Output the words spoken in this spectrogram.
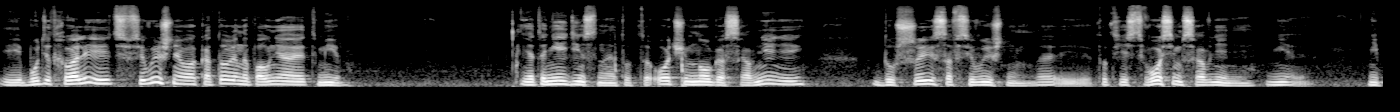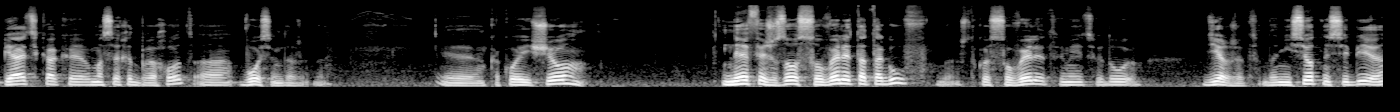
и будет хвалить Всевышнего, который наполняет мир. И это не единственное, тут очень много сравнений души со Всевышним. да, и тут есть восемь сравнений, не, не пять, как э, в Масехет Брахот, а восемь даже. Да. Какое еще? Нефеш зо совелит атагуф. Да, что такое совелит, имеется в виду держит, да, несет на себе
